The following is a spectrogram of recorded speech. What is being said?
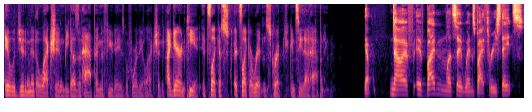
a illegitimate election because it happened a few days before the election. I guarantee it. It's like a it's like a written script. You can see that happening. Now, if if Biden, let's say, wins by three states,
